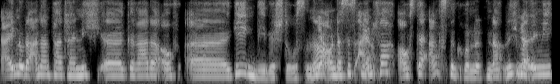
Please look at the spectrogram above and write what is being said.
einen oder anderen Partei nicht äh, gerade auf äh, Gegenliebe stoßen. Ne? Ja. Und das ist einfach ja. aus der Angst begründet. Nicht ja. mal irgendwie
